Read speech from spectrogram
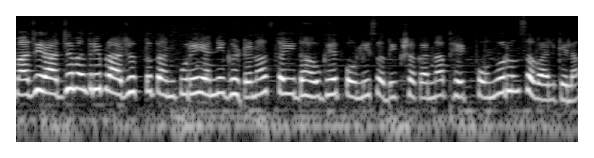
माजी राज्यमंत्री प्राजक्त तनपुरे यांनी घटनास्थळी धाव घेत पोलीस अधीक्षकांना थेट फोनवरून सवाल केला.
